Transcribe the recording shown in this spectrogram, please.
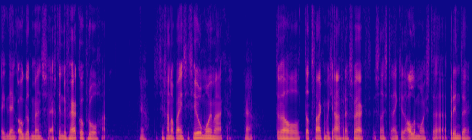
ik denk ook dat mensen echt in de verkooprol gaan. Ja. Dus die gaan opeens iets heel mooi maken. Ja. Terwijl dat vaak een beetje averechts werkt. Dus dan is het in één keer de allermooiste printer.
